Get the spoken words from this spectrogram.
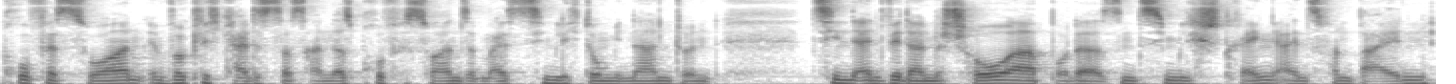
Professoren. In Wirklichkeit ist das anders. Professoren sind meist ziemlich dominant und ziehen entweder eine Show ab oder sind ziemlich streng, eins von beiden.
